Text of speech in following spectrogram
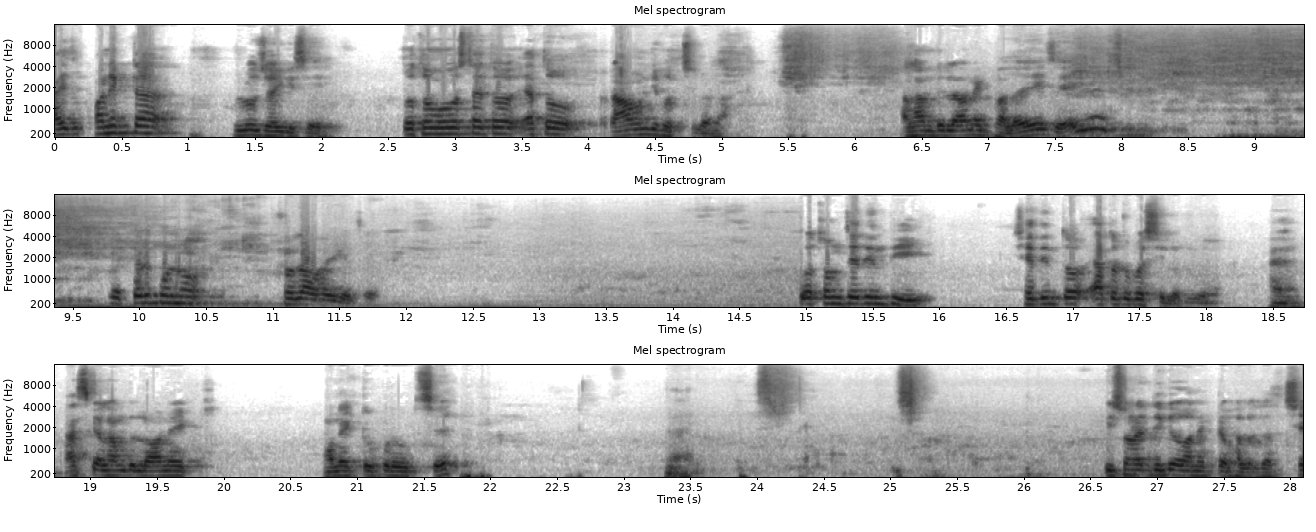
আজ অনেকটা লুজ হয়ে গেছে। প্রথম অবস্থায় তো এত রাউন্ডই হচ্ছিল না। আলহামদুলিল্লাহ অনেক ভালো। এই যে। পরিপূর্ণ সোজা হয়ে গেছে। প্রথম যেদিন দিই সেদিন তো এতটুকু ছিল। হ্যাঁ। আজকে আলহামদুলিল্লাহ অনেক অনেকটা উপরে উঠছে। হ্যাঁ। পিছনের দিকে অনেকটা ভালো যাচ্ছে।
